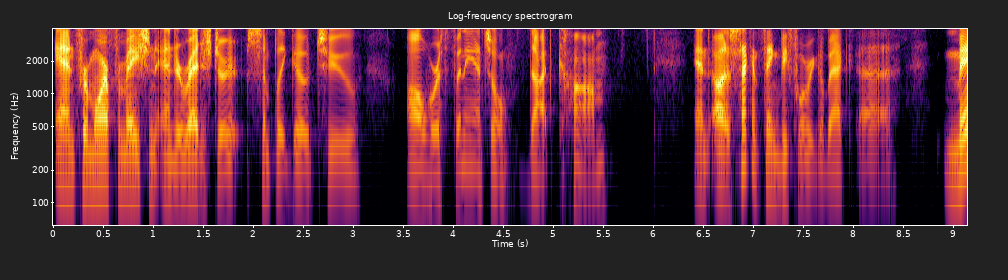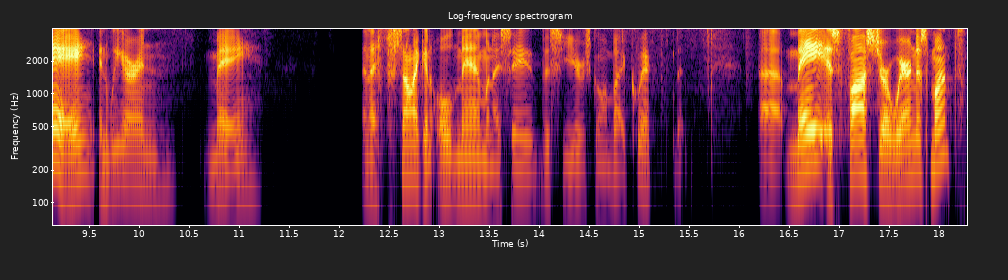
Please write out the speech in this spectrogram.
And for more information and to register, simply go to allworthfinancial.com. And uh, second thing before we go back, uh, May, and we are in May, and I sound like an old man when I say this year is going by quick, but uh, May is Foster Awareness Month.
